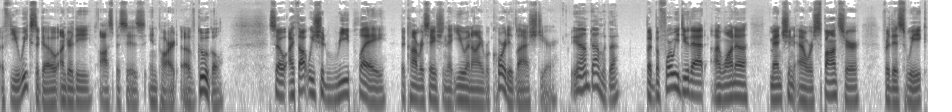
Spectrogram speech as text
a few weeks ago under the auspices, in part, of Google. So I thought we should replay the conversation that you and I recorded last year. Yeah, I'm done with that. But before we do that, I want to mention our sponsor for this week,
